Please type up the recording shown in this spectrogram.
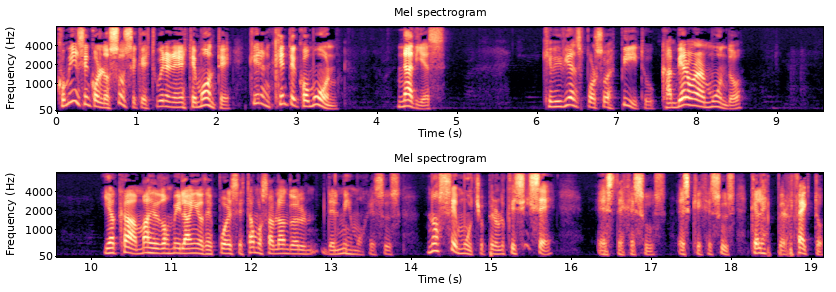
comiencen con los once que estuvieron en este monte, que eran gente común, nadie es que vivían por su espíritu, cambiaron al mundo. Y acá, más de dos mil años después, estamos hablando del, mismo Jesús. No sé mucho, pero lo que sí sé es de Jesús, es que Jesús, que Él es perfecto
